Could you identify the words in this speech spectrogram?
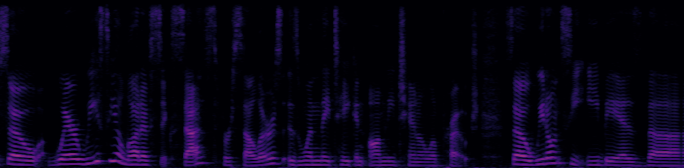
So, where we see a lot of success for sellers is when they take an omni channel approach. So, we don't see eBay as the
